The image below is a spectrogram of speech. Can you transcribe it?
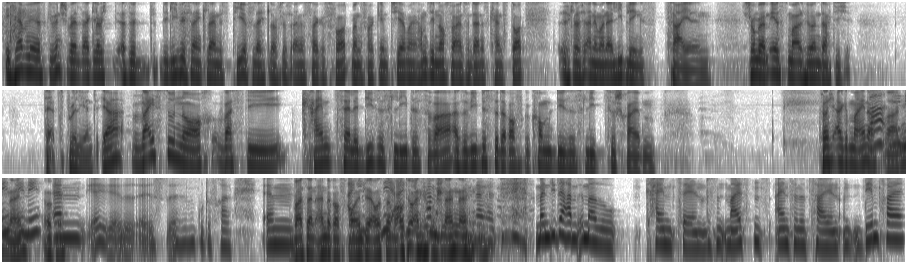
Ich habe mir das gewünscht, weil da glaube ich, also die Liebe ist ein kleines Tier, vielleicht läuft es eines Tages fort. Man fragt dem Tier haben Sie noch so eins und dann ist keins dort. Das ist, glaube ich, eine meiner Lieblingszeilen. Schon beim ersten Mal hören dachte ich, that's brilliant. Ja, weißt du noch, was die Keimzelle dieses Liedes war? Also wie bist du darauf gekommen, dieses Lied zu schreiben? Soll ich allgemeiner war, fragen? Nee, nee, Nein? nee, nee. Okay. Ähm, äh, ist äh, eine gute Frage. Ähm, war es ein anderer Freund, der aus nee, dem Auto angerufen hat? nein, nein. Meine Lieder haben immer so Keimzellen und das sind meistens einzelne Zeilen. Und in dem Fall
